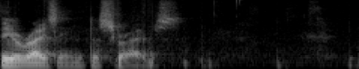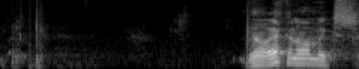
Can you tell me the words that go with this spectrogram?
theorizing describes. Now, economics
